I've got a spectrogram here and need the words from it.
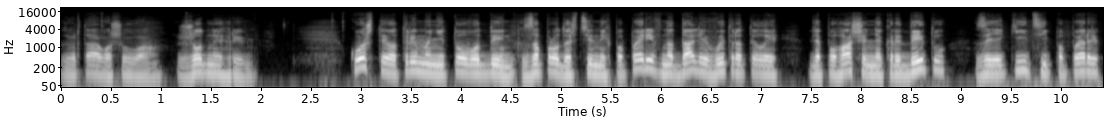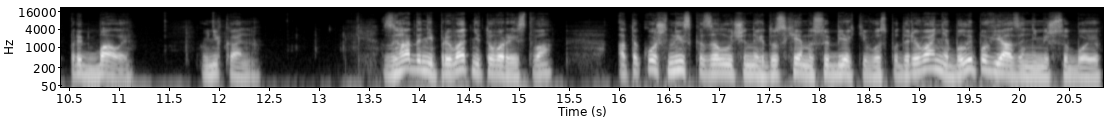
Звертаю вашу увагу, жодної гривні. Кошти, отримані ТОВ-1 за продаж цінних паперів, надалі витратили для погашення кредиту, за який ці папери придбали. Унікально. Згадані приватні товариства, а також низка залучених до схеми суб'єктів господарювання були пов'язані між собою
